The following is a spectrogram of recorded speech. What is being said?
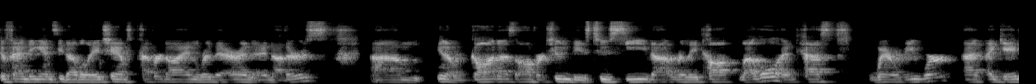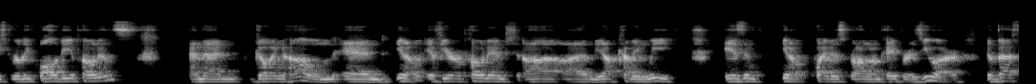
defending NCAA champs Pepperdine were there and, and others. Um, you know, got us opportunities to see that really top level and test where we were at, against really quality opponents. And then going home and you know if your opponent uh, in the upcoming week isn't you know quite as strong on paper as you are the best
